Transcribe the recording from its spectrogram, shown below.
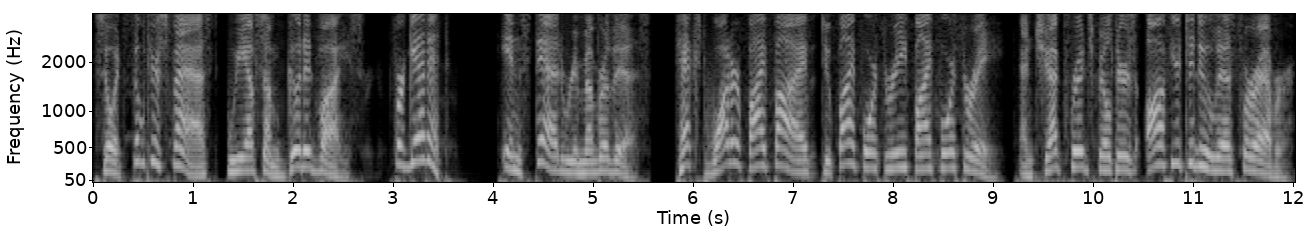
So at Filters Fast, we have some good advice. Forget it. Instead, remember this. Text WATER55 to 543543 and check fridge filters off your to-do list forever.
